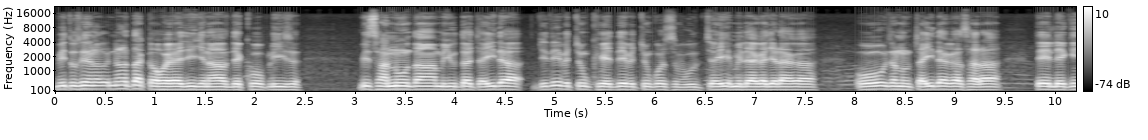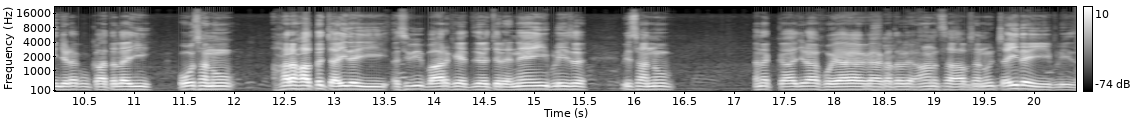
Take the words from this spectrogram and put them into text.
ਵੀ ਤੁਸੀਂ ਇਹਨਾਂ ਇਹਨਾਂ ਨਾਲ ਧੱਕਾ ਹੋਇਆ ਜੀ ਜਨਾਬ ਦੇਖੋ ਪਲੀਜ਼ ਵੀ ਸਾਨੂੰ ਤਾਂ ਮੌਜੂਦਾ ਚਾਹੀਦਾ, ਜਿਹਦੇ ਵਿੱਚੋਂ ਖੇਤ ਦੇ ਵਿੱਚੋਂ ਕੋਈ ਸਬੂਤ ਚਾਹੀ ਮਿਲਿਆਗਾ ਜਿਹੜਾ ਹੈਗਾ ਉਹ ਸਾਨੂੰ ਚਾਹੀਦਾਗਾ ਸਾਰਾ। ਤੇ ਲੇਕਿਨ ਜਿਹੜਾ ਕੋਈ ਕਤਲ ਹੈ ਜੀ, ਉਹ ਸਾਨੂੰ ਹਰ ਹਾਲਤ ਚਾਹੀਦਾ ਜੀ। ਅਸੀਂ ਵੀ ਬਾਹਰ ਖੇਤ ਦੇ ਵਿੱਚ ਰਹਿੰਦੇ ਆ ਜੀ ਪਲੀਜ਼ ਵੀ ਸਾਨੂੰ ਅਨੱਕਾ ਜਿਹੜਾ ਹੋਇਆ ਹੈਗਾ ਕਤਲ ਅਨਸਾਫ ਸਾਨੂੰ ਚਾਹੀਦਾ ਜੀ ਪਲੀਜ਼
